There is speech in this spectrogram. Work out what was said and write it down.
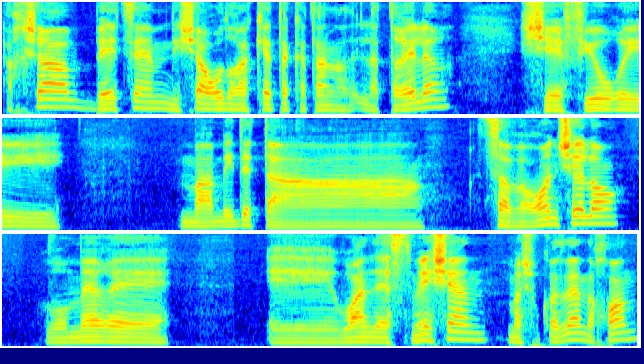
עכשיו בעצם נשאר עוד רק קטע קטן לטריילר, שפיורי מעמיד את הצווארון שלו, ואומר uh, uh, one last mission, משהו כזה, נכון?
